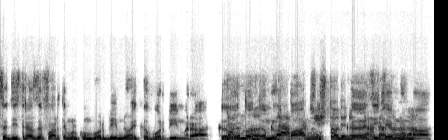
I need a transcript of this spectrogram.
se distrează foarte mult cum vorbim noi? Că vorbim rar, că da, o tot mă, dăm la da, pace, fac de că da, zicem da, da, da, numai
